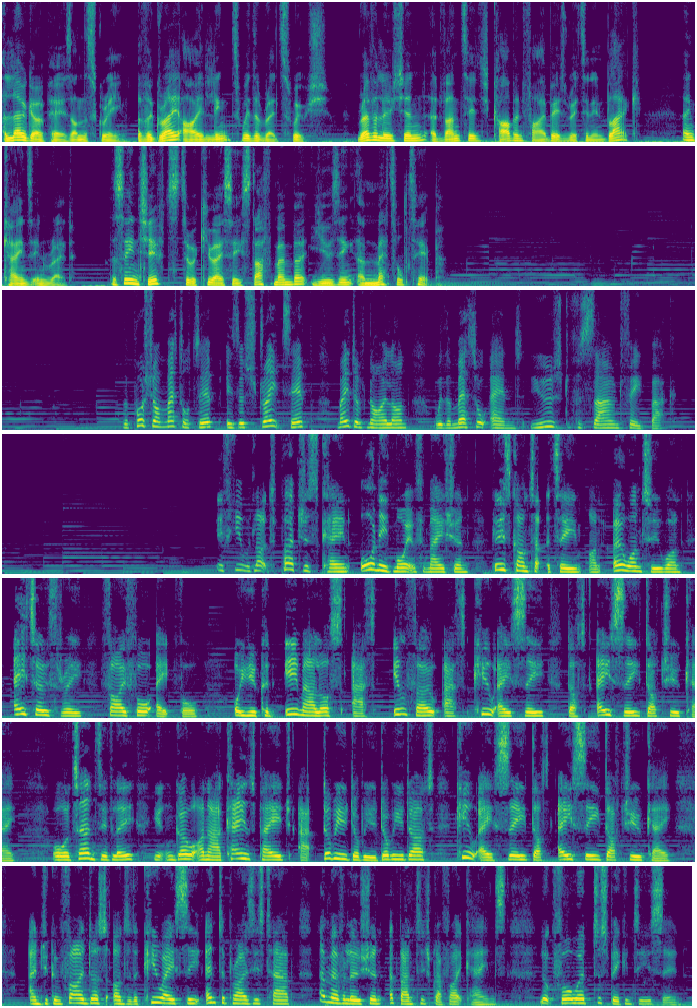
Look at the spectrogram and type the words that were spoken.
A logo appears on the screen of a grey eye linked with a red swoosh. Revolution Advantage Carbon Fibre is written in black and Canes in red. The scene shifts to a QAC staff member using a metal tip. The push on metal tip is a straight tip made of nylon with a metal end used for sound feedback. If you would like to purchase cane or need more information, please contact the team on 0121 803 5484 or you can email us at info at qac.ac.uk or alternatively you can go on our Canes page at www.qac.ac.uk and you can find us under the QAC Enterprises tab and Revolution Advantage Graphite Canes. Look forward to speaking to you soon.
